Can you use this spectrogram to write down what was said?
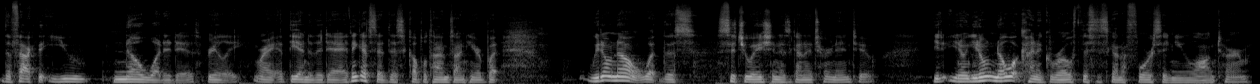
the fact that you know what it is, really, right? At the end of the day. I think I've said this a couple times on here, but we don't know what this situation is going to turn into. You, you know, you don't know what kind of growth this is going to force in you long term.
